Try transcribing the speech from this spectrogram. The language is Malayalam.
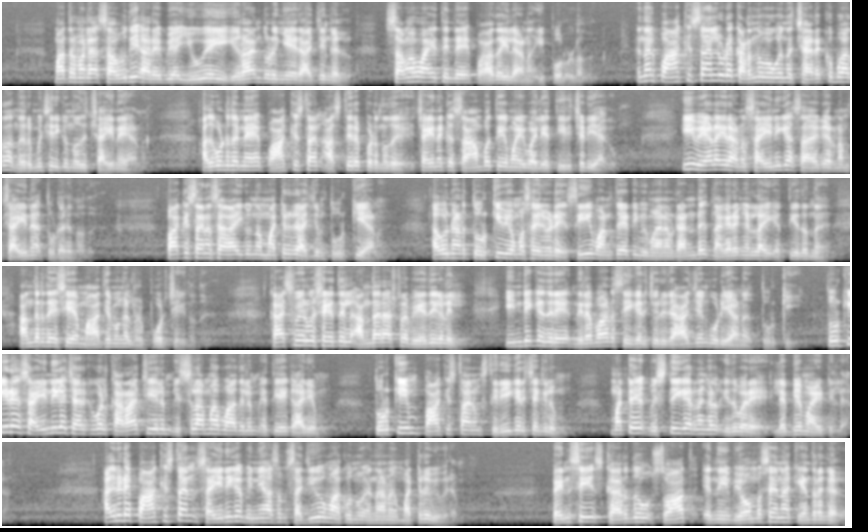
മാത്രമല്ല Saudi Arabia U A Iran തുടങ്ങിയ രാജ്യങ്ങൾ സമവായത്തിന്റെ പാതയിലാണ് ഇപ്പോൾ ഉള്ളത്. എന്നാൽ പാകിസ്ഥാനിലൂടെ കടന്നുപോകുന്ന ചരക്കുപാത നിർമ്മിച്ചിരിക്കുന്നത് ചൈനയാണ്. അതുകൊണ്ട് തന്നെ പാകിസ്ഥാൻ അസ്ഥിരപ്പെടുന്നത് ചൈനയ്ക്ക് സാമ്പത്തികമായി വലിയ തിരിച്ചടിയാകും. ഈ വേളയിലാണ് സൈനിക സഹകരണം ചൈന തുടരുന്നത്. പാകിസ്ഥാനെ സഹായിക്കുന്ന മറ്റൊരു രാജ്യം തുർക്കിയാണ്. അതുകൊണ്ടാണ് തുർക്കി വ്യോമസേനയുടെ സി വൺ തേർട്ടി വിമാനം രണ്ട് നഗരങ്ങളിലായി എത്തിയതെന്ന് അന്തർദേശീയ മാധ്യമങ്ങൾ റിപ്പോർട്ട് ചെയ്യുന്നത്. കാശ്മീർ വിഷയത്തിൽ അന്താരാഷ്ട്ര വേദികളിൽ ഇന്ത്യക്കെതിരെ നിലപാട് സ്വീകരിച്ച ഒരു രാജ്യം കൂടിയാണ് തുർക്കി. തുർക്കിയുടെ സൈനിക ചരക്കുകൾ കറാച്ചിയിലും ഇസ്ലാമാബാദിലും എത്തിയ കാര്യം തുർക്കിയും പാകിസ്ഥാനും സ്ഥിരീകരിച്ചെങ്കിലും മറ്റ് വിശദീകരണങ്ങൾ ഇതുവരെ ലഭ്യമായിട്ടില്ല. അതിനിടെ പാകിസ്ഥാൻ സൈനിക വിന്യാസം സജീവമാക്കുന്നു എന്നാണ് മറ്റൊരു വിവരം. പെൻസി സ്കർദു സ്വാത് എന്നീ വ്യോമസേനാ കേന്ദ്രങ്ങൾ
